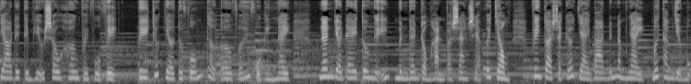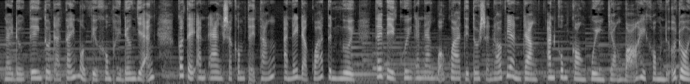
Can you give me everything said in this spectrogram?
do để tìm hiểu sâu hơn về vụ việc. Vì trước giờ tôi vốn thờ ơ với vụ kiện này, nên giờ đây tôi nghĩ mình nên đồng hành và san sẻ với chồng. Phiên tòa sẽ kéo dài 3 đến 5 ngày. Mới tham dự một ngày đầu tiên tôi đã thấy mọi việc không hề đơn giản. Có thể anh An sẽ không thể thắng, anh ấy đã quá tin người. Thay vì khuyên anh An bỏ qua thì tôi sẽ nói với anh rằng anh không còn quyền chọn bỏ hay không nữa rồi.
